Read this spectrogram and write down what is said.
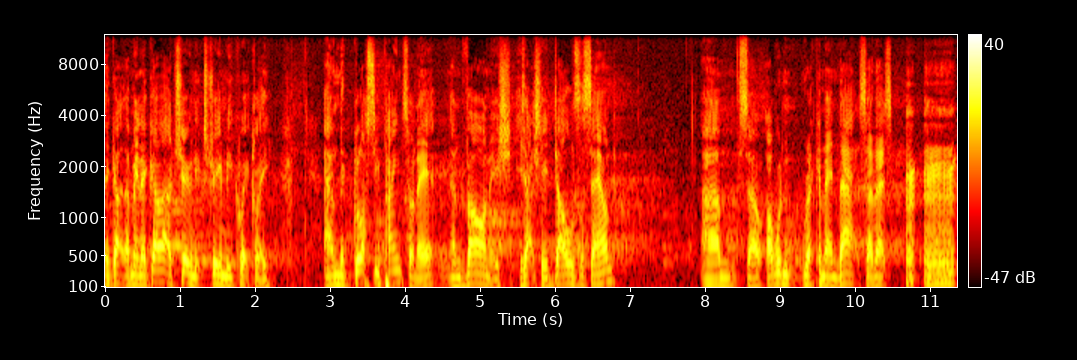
they go, I mean, they go out of tune extremely quickly. And the glossy paint on it and varnish is actually dulls the sound. Um, so I wouldn't recommend that. So that's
